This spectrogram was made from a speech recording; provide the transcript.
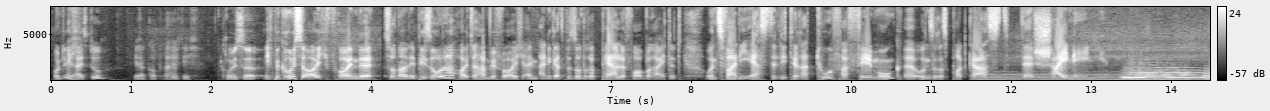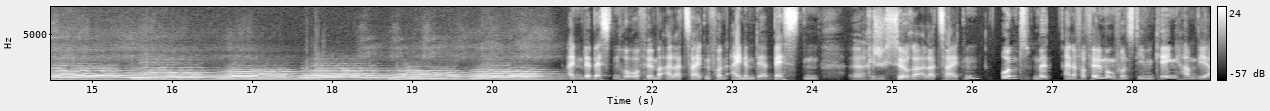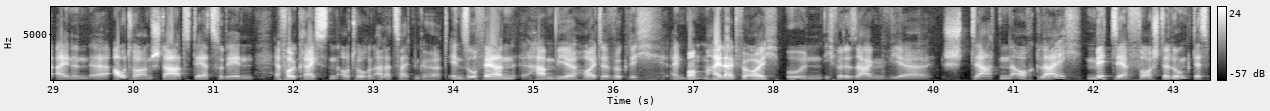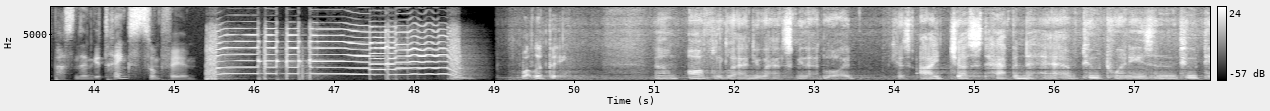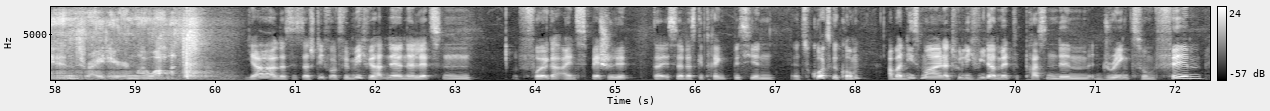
und Wie ich. heißt du? Jakob, richtig. Grüße. Ich begrüße euch, Freunde, zur neuen Episode. Heute haben wir für euch ein, eine ganz besondere Perle vorbereitet. Und zwar die erste Literaturverfilmung äh, unseres Podcasts, The Shining. Einen der besten Horrorfilme aller Zeiten von einem der besten äh, Regisseure aller Zeiten. Und mit einer Verfilmung von Stephen King haben wir einen äh, Autor am Start, der zu den erfolgreichsten Autoren aller Zeiten gehört. Insofern haben wir heute wirklich ein Bomben-Highlight für euch. Und ich würde sagen, wir starten auch gleich mit der Vorstellung des passenden Getränks zum Film. What'll it be? Awfully glad you asked me that, Lloyd, because I just happen to have two 20s and two 10s right here in my wallet. Ja, das ist das Stichwort für mich. Wir hatten ja in der letzten Folge ein Special. Da ist ja das Getränk ein bisschen äh, zu kurz gekommen. Aber diesmal natürlich wieder mit passendem Drink zum Film.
